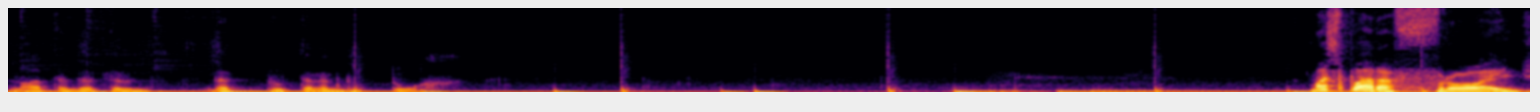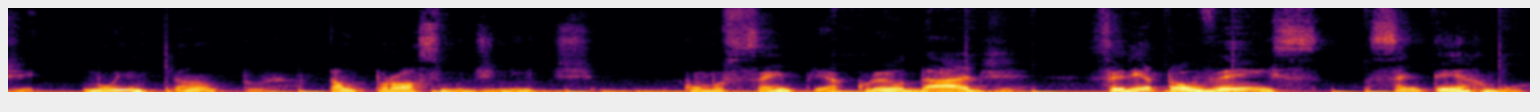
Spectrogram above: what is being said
Nota da, da, do tradutor. Mas para Freud, no entanto, tão próximo de Nietzsche, como sempre, a crueldade seria talvez sem termo,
